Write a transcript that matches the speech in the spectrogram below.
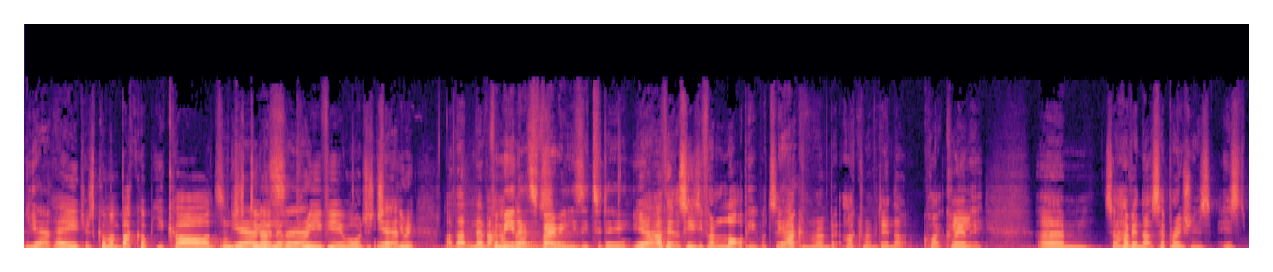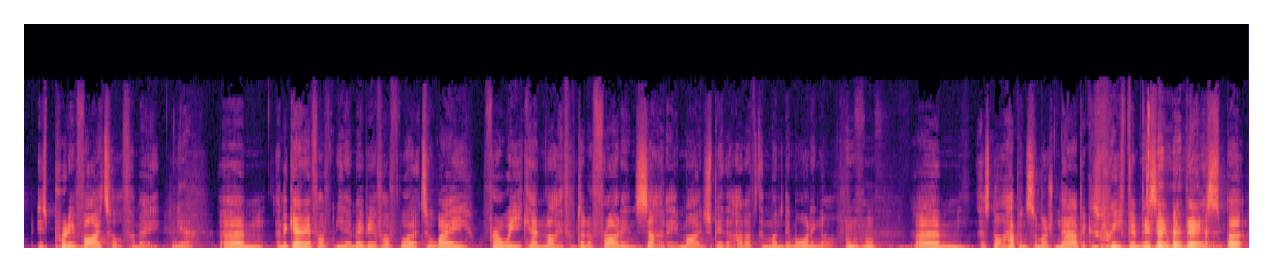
Yeah. Hey, just come and back up your cards and just Yeah, do a little it. preview or just check Yeah. your. Like that never. For me, that's very easy to do. Yeah, I think that's easy for a lot of people to. I can remember. I can remember doing that quite clearly. Um, so having that separation is is is pretty vital for me. Yeah. Um, and again, if I've you know maybe if I've worked away for a weekend, like if I've done a Friday and Saturday, it might just be that I'd have the Monday morning off. Mm-hmm. Um, that's not happened so much now because we've been busier with this, but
